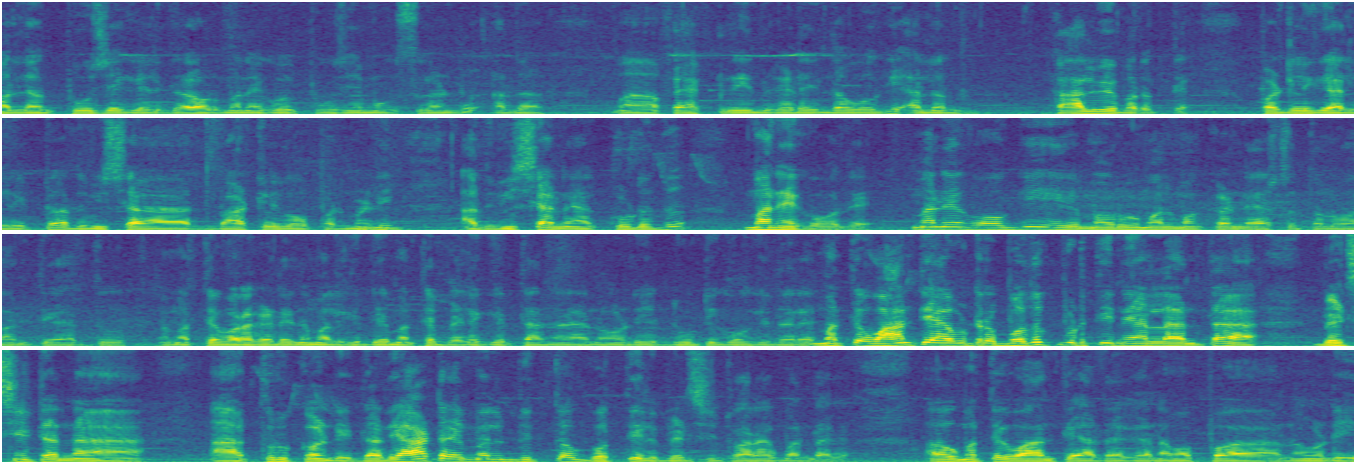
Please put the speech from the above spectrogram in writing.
ಅಲ್ಲೊಂದು ಪೂಜೆಗೆ ಹೇಳಿದ್ರು ಅವ್ರ ಮನೆಗೆ ಹೋಗಿ ಪೂಜೆ ಮುಗಿಸ್ಕೊಂಡು ಅದು ಫ್ಯಾಕ್ಟ್ರಿ ಹಿಂದ್ಗಡೆಯಿಂದ ಹೋಗಿ ಅಲ್ಲೊಂದು ಕಾಲುವೆ ಬರುತ್ತೆ. ಪಡ್ಲಿಗೆ ಅಲ್ಲಿಟ್ಟು ಅದು ವಿಷ ಬಾಟ್ಲಿಗೆ ಓಪನ್ ಮಾಡಿ ಅದು ವಿಷನ ಕುಡಿದು ಮನೆಗೆ ಹೋದೆ. ಮನೆಗೆ ಹೋಗಿ ಮ ರೂಮಲ್ಲಿ ಮಲ್ಕೊಂಡೆ, ಅಷ್ಟೊತ್ತಲ್ಲಿ ವಾಂತಿ ಆಯ್ತು. ಮತ್ತೆ ಹೊರಗಡೆನೆ ಮಲಗಿದ್ದೆ, ಮತ್ತೆ ಬೆಳಗ್ಗೆ ತನ ನೋಡಿ ಡ್ಯೂಟಿಗೆ ಹೋಗಿದ್ದಾರೆ. ಮತ್ತೆ ವಾಂತಿ ಆಗ್ಬಿಟ್ರೆ ಬದುಕ್ಬಿಡ್ತೀನಿ ಅಲ್ಲ ಅಂತ ಬೆಡ್ಶೀಟನ್ನು ತುರ್ಕೊಂಡಿದ್ದು. ಅದು ಯಾವ ಟೈಮಲ್ಲಿ ಬಿತ್ತೋ ಗೊತ್ತಿಲ್ಲ ಬೆಡ್ಶೀಟ್ ಹೊರಗೆ ಬಂದಾಗ. ಅವಾಗ ಮತ್ತೆ ವಾಂತಿ ಆದಾಗ ನಮ್ಮಪ್ಪ ನೋಡಿ,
